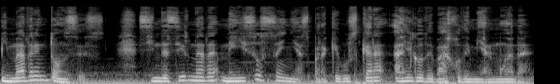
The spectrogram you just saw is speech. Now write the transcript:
Mi madre entonces, sin decir nada, me hizo señas para que buscara algo debajo de mi almohada.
